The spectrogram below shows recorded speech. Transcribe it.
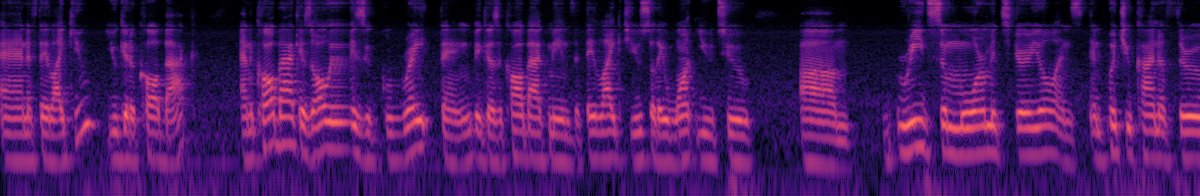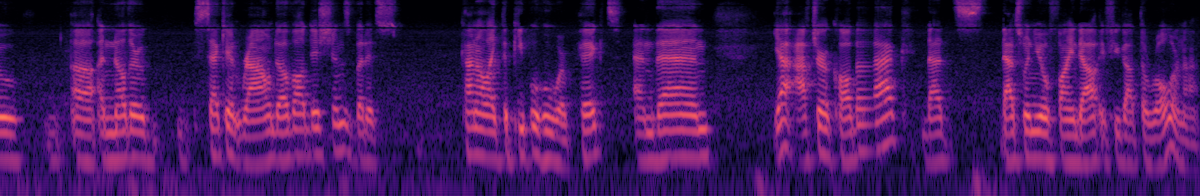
And if they like you, you get a call back. And a callback is always a great thing because a callback means that they liked you, so they want you to um, read some more material and, and put you kind of through uh, another second round of auditions, but it's kind of like the people who were picked, and then yeah, after a callback, that's that's when you'll find out if you got the role or not.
